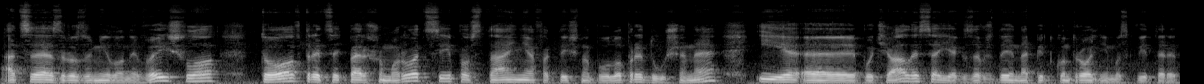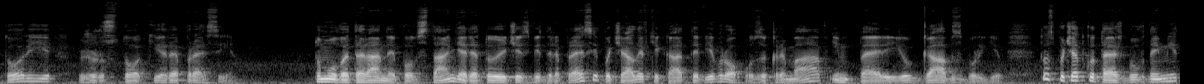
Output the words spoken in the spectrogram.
а це зрозуміло не вийшло, то в 31-му році повстання фактично було придушене і е, почалися, як завжди, на підконтрольній Москві території жорстокі репресії. Тому ветерани повстання, рятуючись від репресій, почали втікати в Європу, зокрема в імперію Габсбургів. Тут спочатку теж був неміт,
